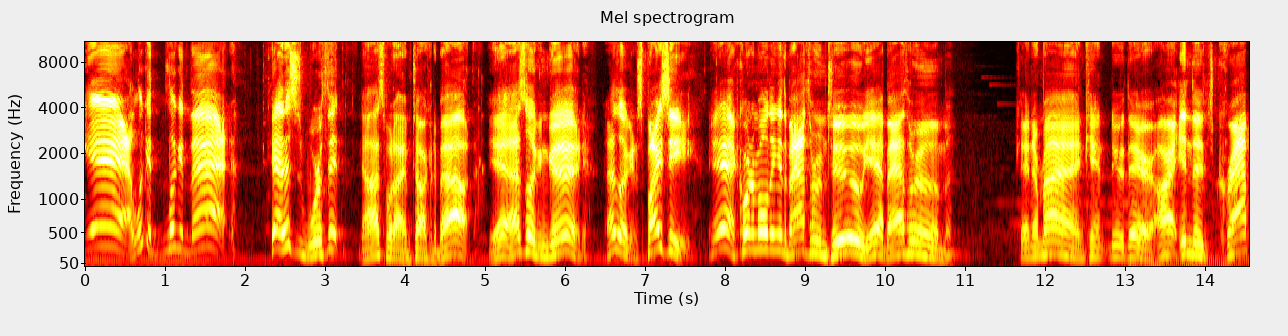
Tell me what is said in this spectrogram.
Yeah, look at look at that. Yeah, this is worth it. Now that's what I'm talking about. Yeah, that's looking good. That's looking spicy. Yeah, corner molding in the bathroom too. Yeah, bathroom. Okay, never mind. Can't do it there. All right, in the crap,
